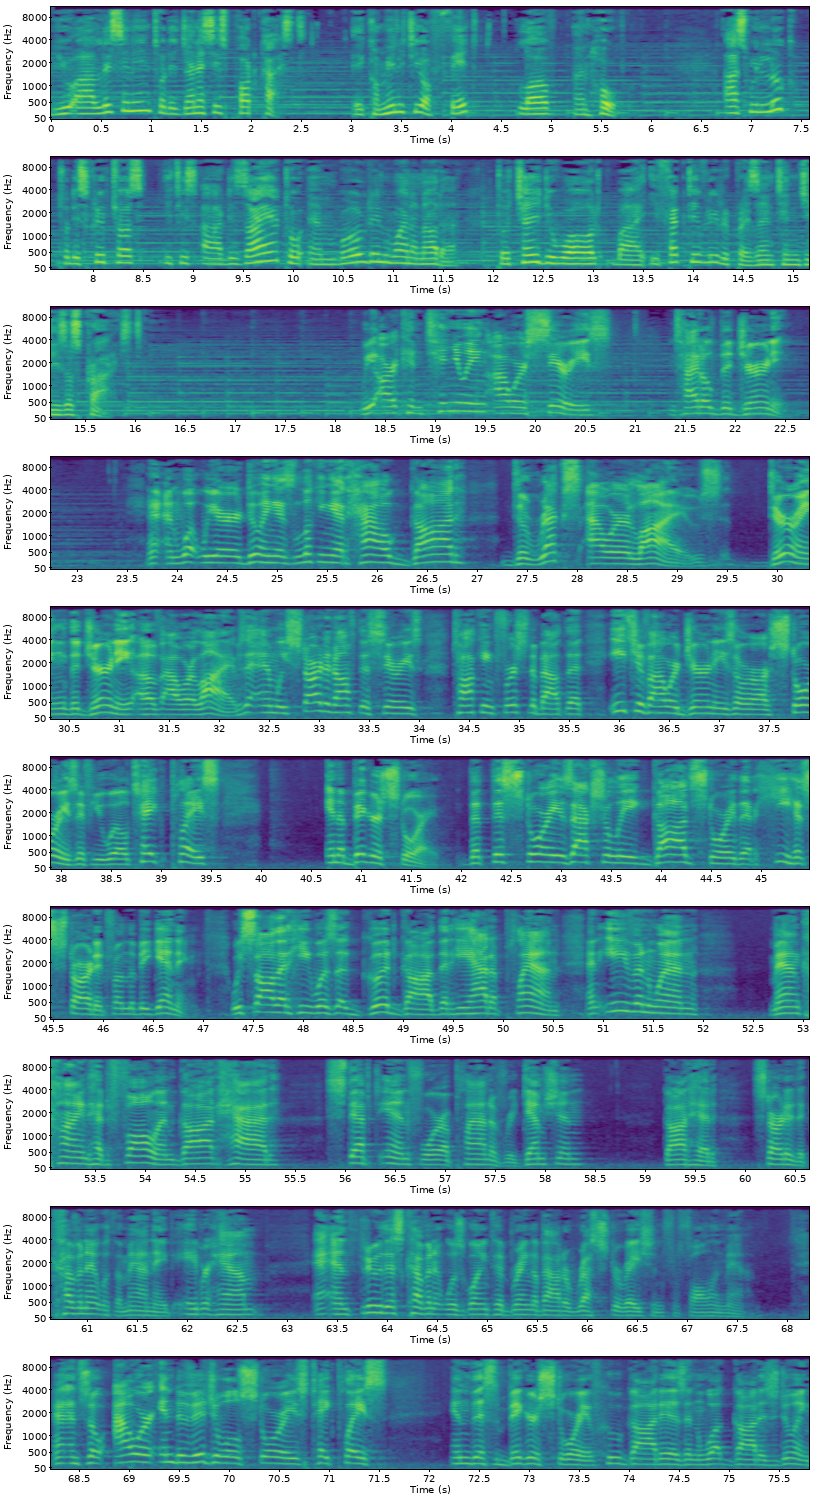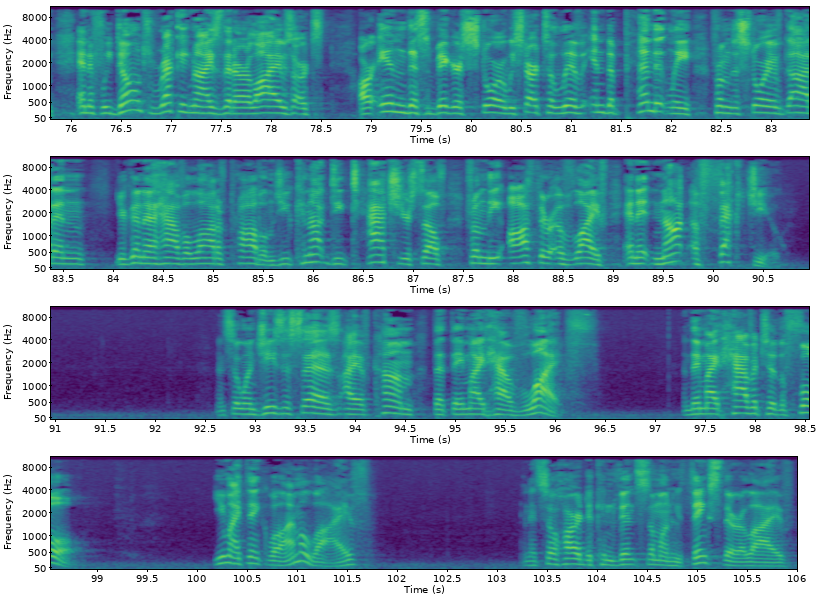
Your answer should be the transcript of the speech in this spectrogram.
You are listening to the Genesis Podcast, a community of faith, love, and hope. As we look to the scriptures, it is our desire to embolden one another to change the world by effectively representing Jesus Christ. We are continuing our series entitled The Journey. And what we are doing is looking at how God directs our lives during the journey of our lives. And we started off this series talking first about that each of our journeys or our stories, if you will, take place in a bigger story. That this story is actually God's story that He has started from the beginning. We saw that He was a good God, that He had a plan. And even when mankind had fallen, God had stepped in for a plan of redemption. God had started a covenant with a man named Abraham, and through this covenant was going to bring about a restoration for fallen man. And so our individual stories take place in this bigger story of who God is and what God is doing. And if we don't recognize that our lives are, are in this bigger story, we start to live independently from the story of God and you're going to have a lot of problems. You cannot detach yourself from the author of life and it not affect you. And so when Jesus says, I have come that they might have life and they might have it to the full, you might think, well, I'm alive. And it's so hard to convince someone who thinks they're alive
